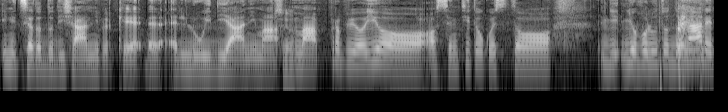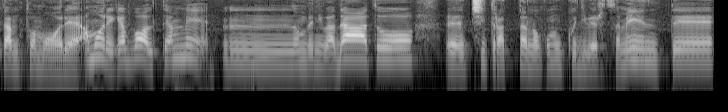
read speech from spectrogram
iniziato a 12 anni perché è lui di anima, sì. ma proprio io ho sentito questo, gli, gli, ho voluto donare tanto amore, amore che a volte a me mh, mm, non veniva dato, eh, ci trattano comunque diversamente.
